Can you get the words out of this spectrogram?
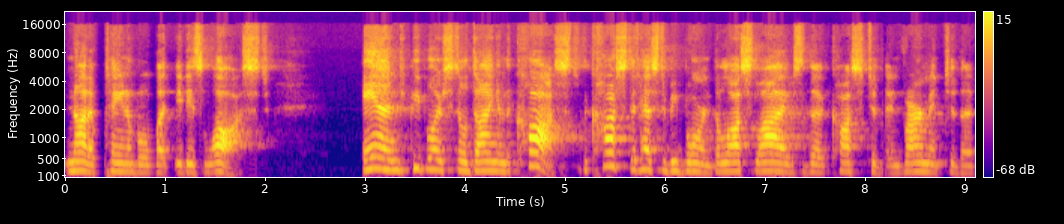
not obtainable, but it is lost, and people are still dying, and the cost, the cost that has to be borne, the lost lives, the cost to the environment, to the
